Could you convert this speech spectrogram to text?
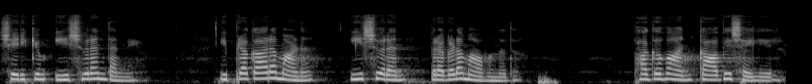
ശരിക്കും ഈശ്വരൻ തന്നെ. ഇപ്രകാരമാണ് ഈശ്വരൻ പ്രകടമാവുന്നത്. ഭഗവാൻ കാവ്യശൈലിയിൽ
